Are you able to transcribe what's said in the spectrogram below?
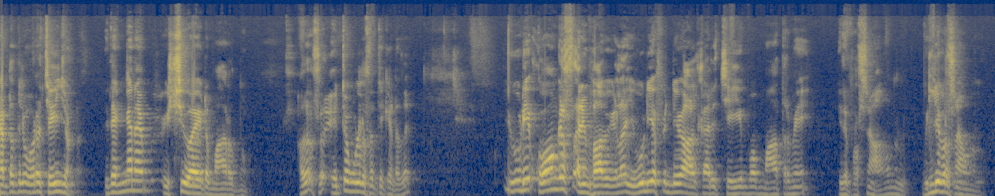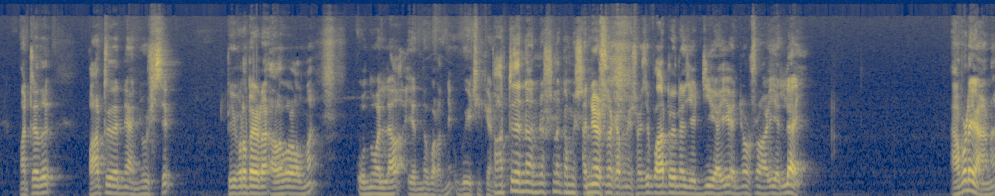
ഘട്ടത്തിലും ഓരോ ചേഞ്ച് ഉണ്ട്. ഇതെങ്ങനെ ഇഷ്യൂ ആയിട്ട് മാറുന്നു? അത് ഏറ്റവും കൂടുതൽ ശ്രദ്ധിക്കേണ്ടത് യു ഡി എഫ് കോൺഗ്രസ് അനുഭാവികൾ യു ഡി എഫിന്റെ ആൾക്കാർ ചെയ്യുമ്പോൾ മാത്രമേ ഇത് പ്രശ്നമാകുന്നുള്ളൂ വലിയ പ്രശ്നമാകുന്നുള്ളൂ മറ്റേത് പാർട്ടി തന്നെ അന്വേഷിച്ച് തീവ്രതയുടെ അളവുകളൊന്ന് ഒന്നുമല്ല എന്ന് പറഞ്ഞ് ഉപേക്ഷിക്കണം. പാർട്ടി തന്നെ അന്വേഷണ കമ്മീഷൻ അന്വേഷണ കമ്മീഷൻ വെച്ച് പാർട്ടി തന്നെ ജഡ്ജിയായി അന്വേഷണമായി എല്ലായി. അവിടെയാണ്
